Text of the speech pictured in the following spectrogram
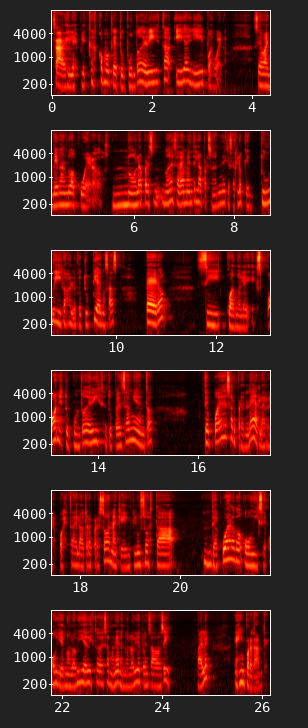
¿sabes? Y le explicas como que tu punto de vista y allí, pues bueno, se van llegando acuerdos. No, la no necesariamente la persona tiene que hacer lo que tú digas o lo que tú piensas, pero si cuando le expones tu punto de vista, tu pensamiento, te puede sorprender la respuesta de la otra persona que incluso está de acuerdo o dice, oye, no lo había visto de esa manera, no lo había pensado así, ¿vale? Es importante.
